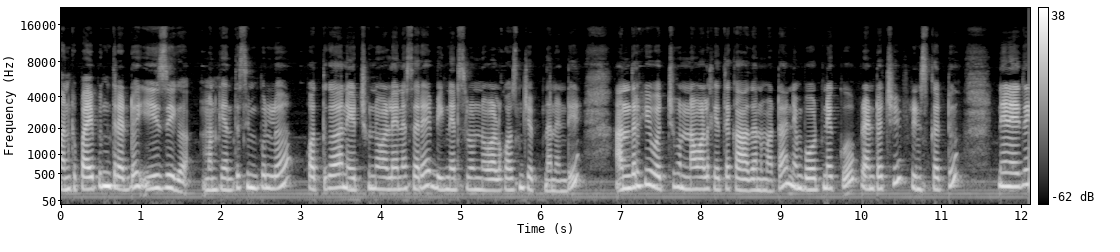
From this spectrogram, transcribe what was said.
మనకు మనకి పైపింగ్ థ్రెడ్ ఈజీగా మనకి ఎంత సింపుల్లో కొత్తగా నేర్చుకునే వాళ్ళైనా సరే బిగినర్స్లో ఉన్న వాళ్ళ కోసం చెప్తున్నానండి. అందరికీ వచ్చి ఉన్న వాళ్ళకైతే కాదనమాట. నేను బోట్ నెక్ ఫ్రంట్ వచ్చి ప్రిన్స్ కట్ నేనైతే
